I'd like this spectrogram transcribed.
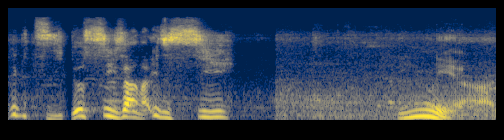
那个纸就吸上了，一直吸，娘的！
